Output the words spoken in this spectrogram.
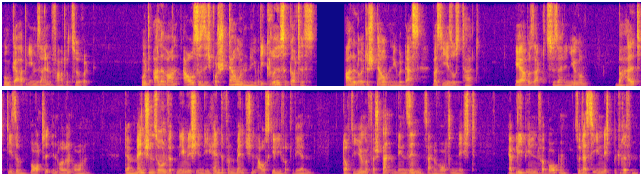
und gab ihm seinem Vater zurück. Und alle waren außer sich vor Staunen über die Größe Gottes. Alle Leute staunten über das, was Jesus tat. Er aber sagte zu seinen Jüngern, Behalt diese Worte in euren Ohren. Der Menschensohn wird nämlich in die Hände von Menschen ausgeliefert werden. Doch die Jünger verstanden den Sinn seiner Worte nicht. Er blieb ihnen verborgen, so dass sie ihn nicht begriffen.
